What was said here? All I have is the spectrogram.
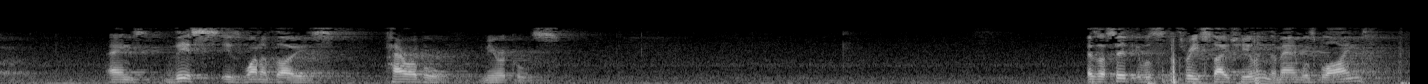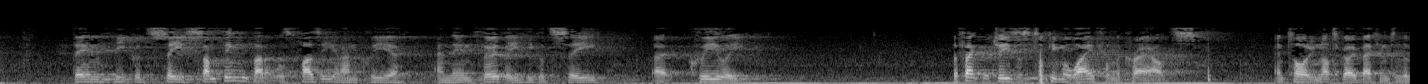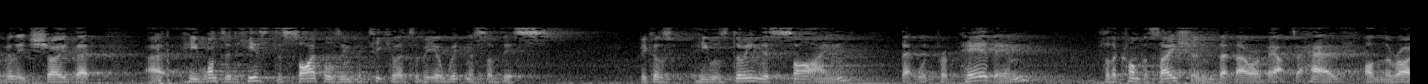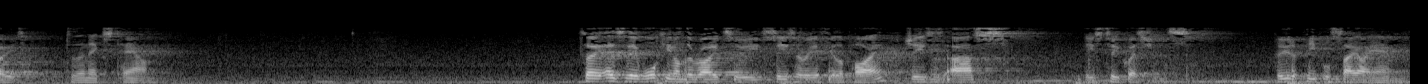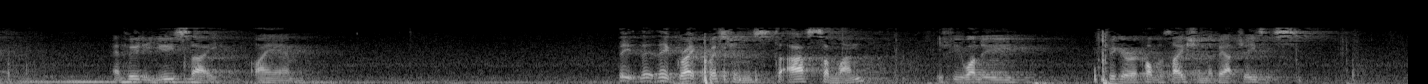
And this is one of those parable miracles. As I said, it was a three stage healing. The man was blind. Then he could see something, but it was fuzzy and unclear. And then thirdly, he could see uh, clearly. The fact that Jesus took him away from the crowds and told him not to go back into the village showed that uh, he wanted his disciples in particular to be a witness of this because he was doing this sign that would prepare them for the conversation that they were about to have on the road to the next town. So, as they're walking on the road to Caesarea Philippi, Jesus asks these two questions Who do people say I am? And who do you say I am? They're great questions to ask someone if you want to trigger a conversation about Jesus.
